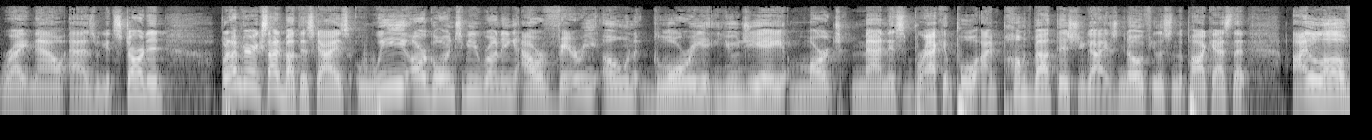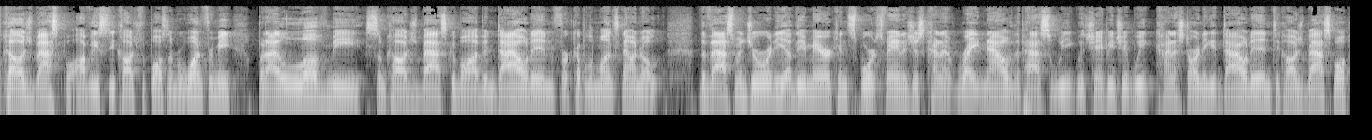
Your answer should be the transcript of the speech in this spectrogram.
right now as we get started. But I'm very excited about this, guys. We are going to be running our very own Glory UGA March Madness bracket pool. I'm pumped about this. You guys know if you listen to the podcast that I love college basketball. Obviously, college football is number one for me, but I love me some college basketball. I've been dialed in for a couple of months now. I know the vast majority of the American sports fan is just kind of right now, the past week with championship week, kind of starting to get dialed in to college basketball.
